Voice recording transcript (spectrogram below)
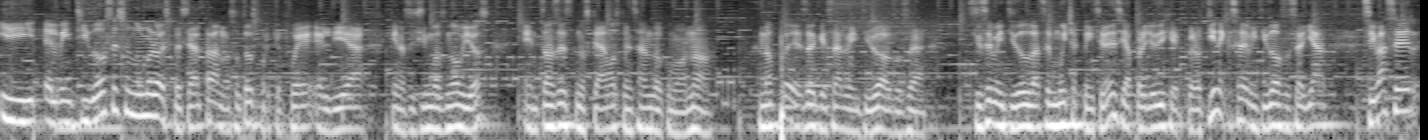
Y el 22 es un número especial para nosotros porque fue el día que nos hicimos novios. Entonces nos quedamos pensando como, no, no puede ser que sea el 22, o sea... Si ese 22 va a ser mucha coincidencia, pero yo dije, pero tiene que ser el 22, o sea, ya, si va a ser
